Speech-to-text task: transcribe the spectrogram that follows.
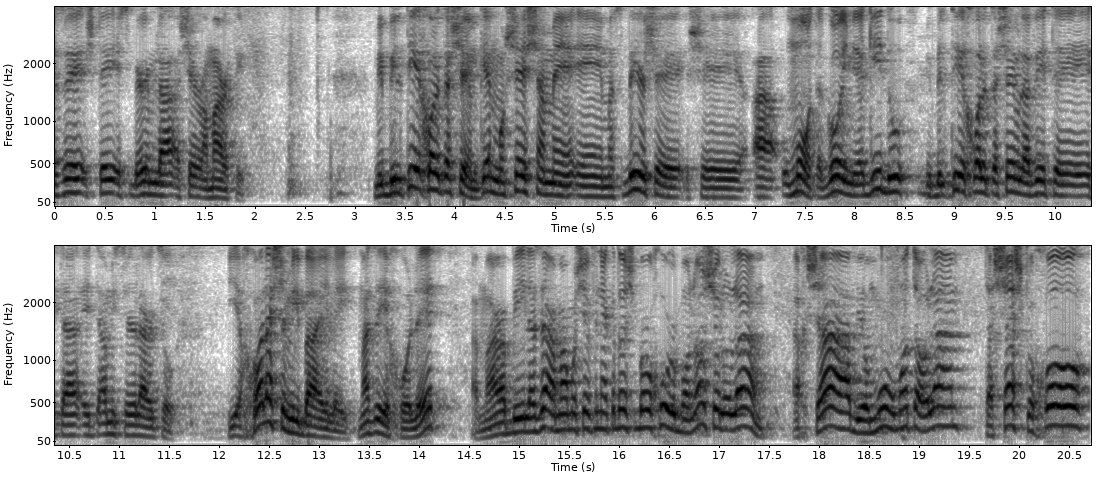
זה, שתי הסברים לאשר אמרתי. מבלתי יכולת השם, כן, משה שם אה, אה, מסביר ש, שהאומות, הגויים יגידו, מבלתי יכולת השם להביא את, אה, את, ה- את עם ישראל לארצו. יכול השם מבא אלי, מה זה יכולת? אמר רבי אלעזר, אמר משה לפני הקדוש ברוך הוא, ריבונו של עולם, עכשיו יאמרו אומות העולם, תשש כוחו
